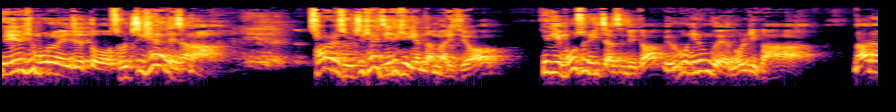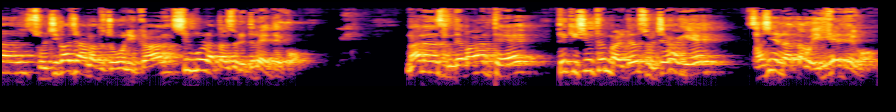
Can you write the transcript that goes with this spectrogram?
이렇게 물으면 이제 또 솔직해야 되잖아. 사람이 솔직해야지 이렇게 얘기한단 말이죠. 여기 모순이 있지 않습니까? 여러분 이런 거예요, 논리가. 나는 솔직하지 않아도 좋으니까 실물 났다는 소리 들어야 되고 나는 상대방한테 듣기 싫던 말들 솔직하게 자신이 났다고 얘기해야 되고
